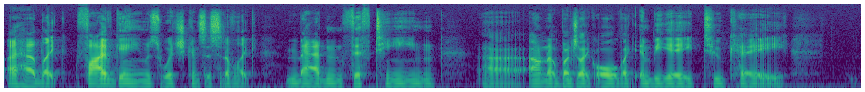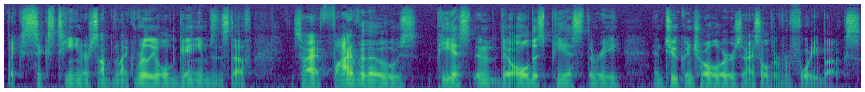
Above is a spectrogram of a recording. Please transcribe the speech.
I had like five games, which consisted of like Madden 15. Uh, I don't know, a bunch of like old like NBA 2K, like 16 or something, like really old games and stuff. So I had five of those PS and the oldest PS3 and two controllers, and I sold it for 40 bucks.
